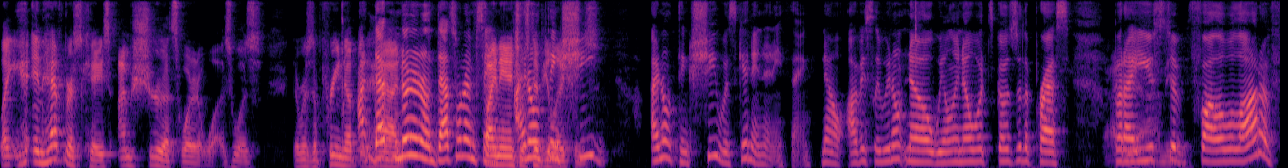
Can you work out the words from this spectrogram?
like in Hefner's case, I'm sure that's what it was. Was there was a prenup I- that, that- had no, no, no. That's what I'm saying. financial I don't think stipulations. she. I don't think she was getting anything. Now, obviously, we don't know. We only know what goes to the press. Uh, but I yeah, used mean, to follow a lot of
